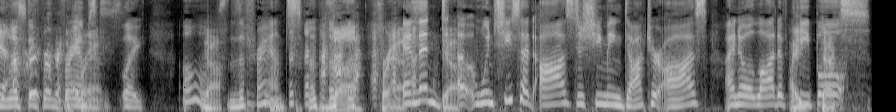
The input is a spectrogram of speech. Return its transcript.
Fran- listening from France. France. Like, oh, Yeah. the France. the France. and then Yeah. uh, when she said Oz, does she mean Dr. Oz? I know a lot of I- people. that's-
